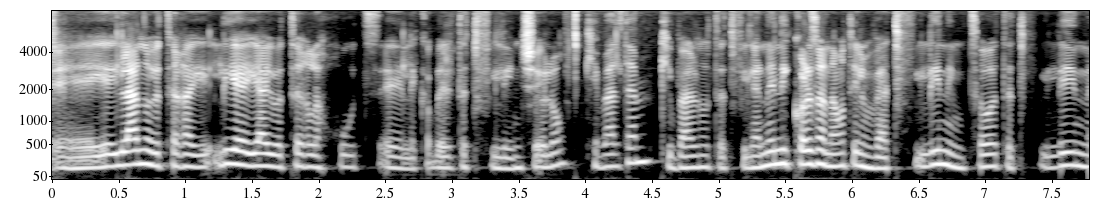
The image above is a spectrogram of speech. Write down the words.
אה, לנו יותר, לי היה יותר לחוץ אה, לקבל את התפילין שלו. קיבלתם? קיבלנו את התפילין. אני כל הזמן אמרתי להם, והתפילין נמצאו את התפילין,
